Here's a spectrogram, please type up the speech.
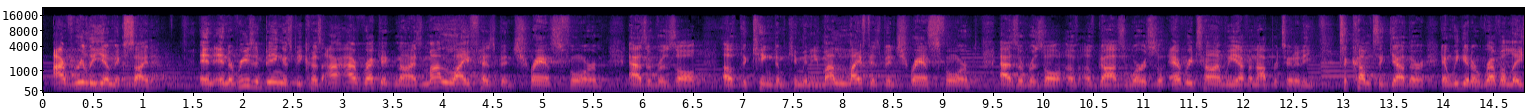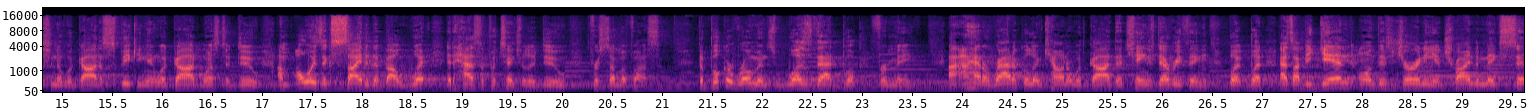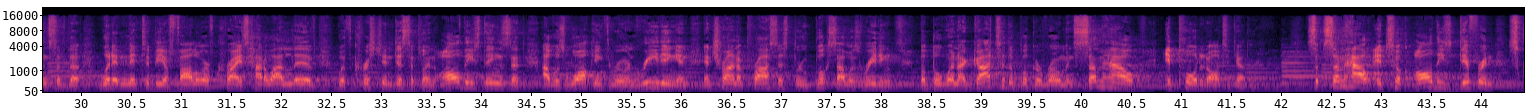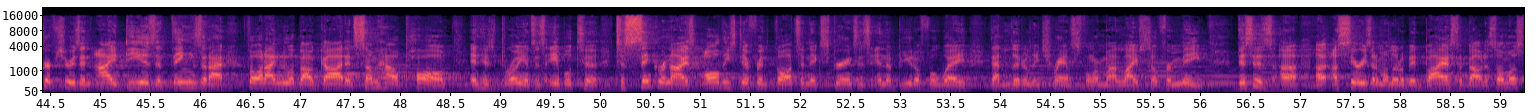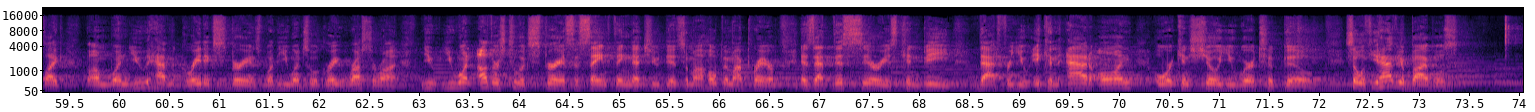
I really am excited. And, and the reason being is because I, I, recognize my life has been transformed as a result of the kingdom community. My life has been transformed as a result of, of God's word. So every time we have an opportunity to come together and we get a revelation of what God is speaking and what God wants to do, I'm always excited about what it has the potential to do for some of us. The book of Romans was that book for me. I had a radical encounter with God that changed everything. But, but as I began on this journey and trying to make sense of the, what it meant to be a follower of Christ, how do I live with Christian discipline, all these things that I was walking through and reading and, and trying to process through books I was reading. But, but when I got to the book of Romans, somehow it pulled it all together. So somehow it took all these different scriptures and ideas and things that I thought I knew about God, and somehow Paul, in his brilliance, is able to, to synchronize all these different thoughts and experiences in a beautiful way that literally transformed my life. So for me, this is a, a, a series that I'm a little bit biased about. It's almost like um, when you have a great experience, whether you went to a great restaurant, you, you want others to experience the same thing that you did. So my hope and my prayer is that this series can be that for you. It can add on or it can show you where to build. So if you have your Bibles,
